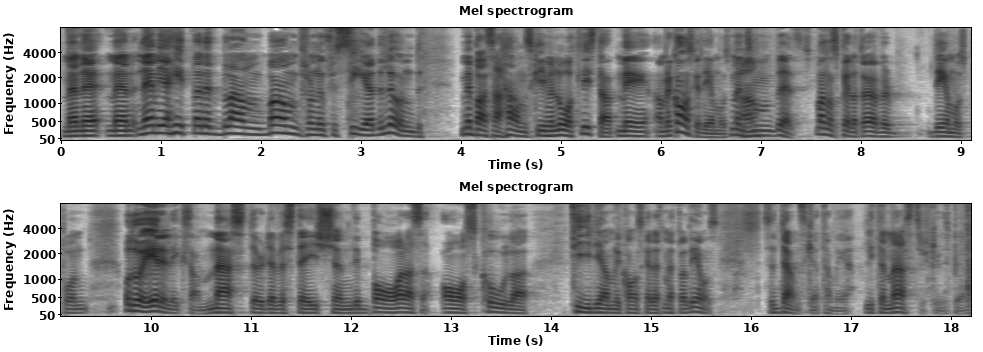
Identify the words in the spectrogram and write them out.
Men, eh, men, nej, men jag hittade ett blandband från Uffe Sedelund med bara så här handskriven låtlista med amerikanska demos. Men som vet, man har spelat över demos på en... Och då är det liksom Master Devastation, det är bara så ascoola tidiga amerikanska death metal-demos. Så den ska jag ta med. Lite Master ska vi spela.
